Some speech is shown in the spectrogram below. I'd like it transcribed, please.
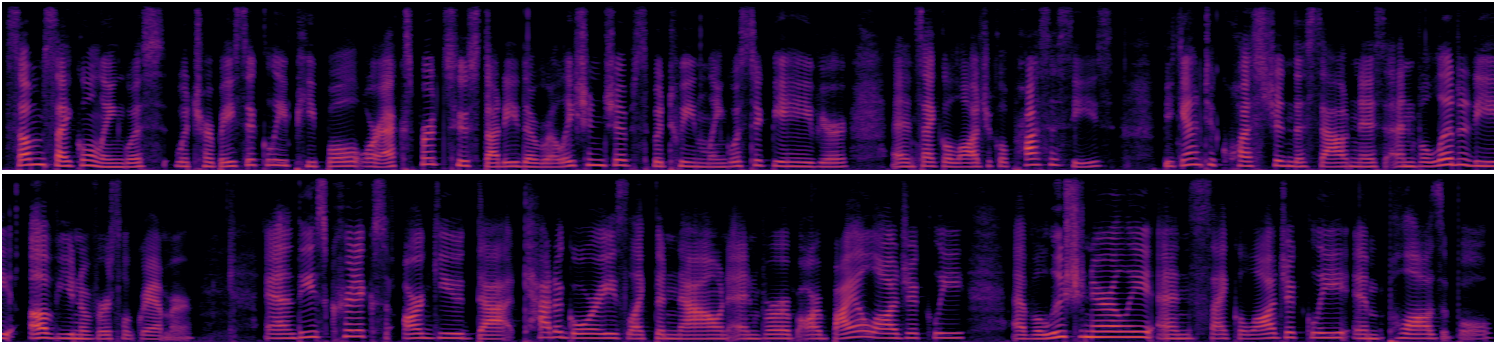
some psycholinguists, which are basically people or experts who study the relationships between linguistic behavior and psychological processes, began to question the soundness and validity of universal grammar. And these critics argued that categories like the noun and verb are biologically, evolutionarily, and psychologically implausible.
